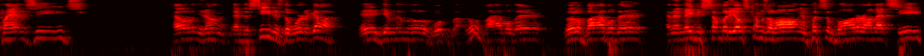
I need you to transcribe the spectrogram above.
planting seeds. Telling, you know, and the seed is the word of God. Hey, giving them a little, little Bible there, a little Bible there. And then maybe somebody else comes along and puts some water on that seed.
